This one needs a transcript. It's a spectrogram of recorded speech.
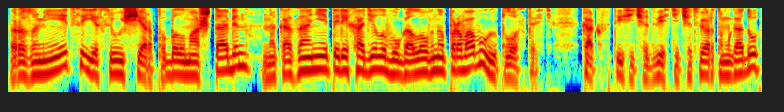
Разумеется, если ущерб был масштабен, наказание переходило в уголовно-правовую плоскость, как в 1204 году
